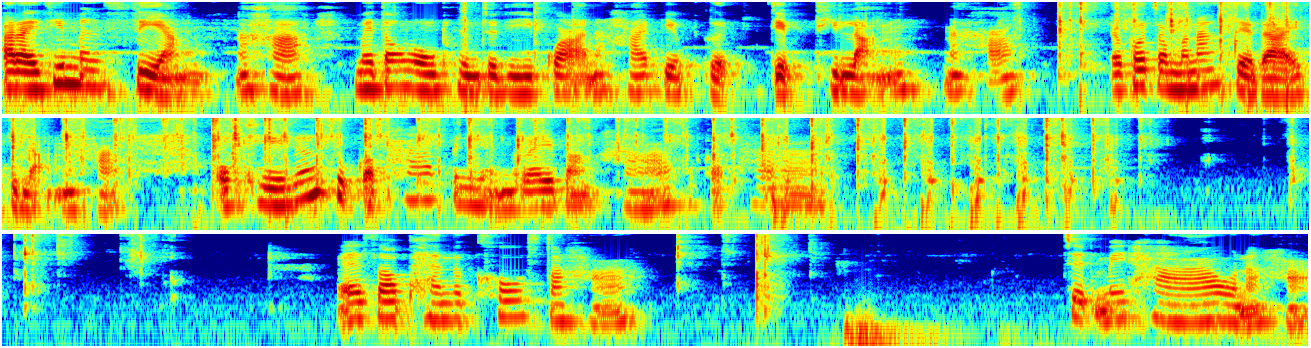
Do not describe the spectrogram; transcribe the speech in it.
อะไรที่มันเสี่ยงนะคะ ไม่ต้องลงทุนจะดีกว่านะคะ เดี๋ยวเกิดเจ็บทีหลังนะคะ แล้วก็จะมานั่งเสียดายทีหลังนะคะ โอเค เรื่องสุขภาพเป็นอย่างไรบ้างคะสุขภาพ Ace of Pentacles นะคะเจ็ดไม้เท้านะคะ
